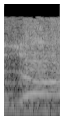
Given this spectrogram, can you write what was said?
گذار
